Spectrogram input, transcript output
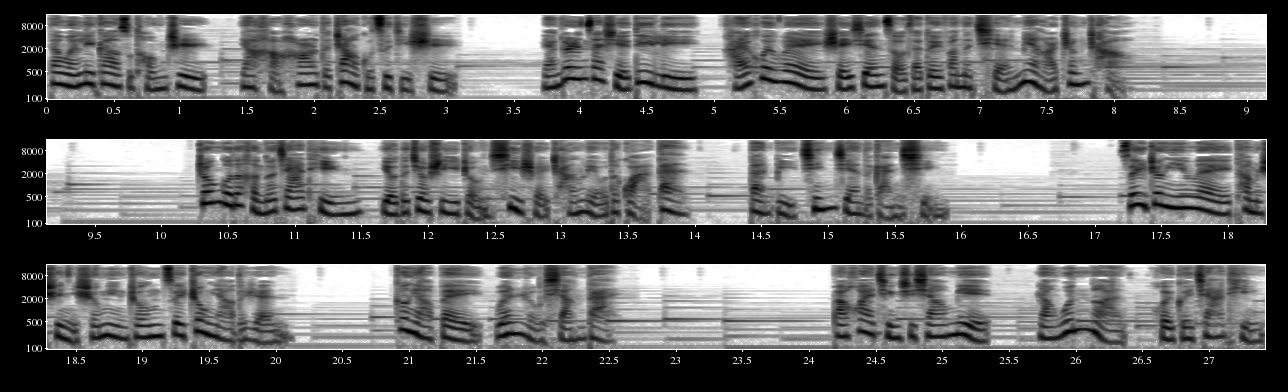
当文丽告诉同志要好好的照顾自己时。两个人在雪地里还会为谁先走在对方的前面而争吵。中国的很多家庭有的就是一种细水长流的寡淡，但比金坚的感情。所以正因为他们是你生命中最重要的人，更要被温柔相待。把坏情绪消灭，让温暖回归家庭，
